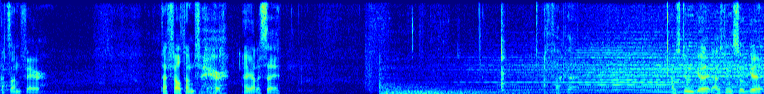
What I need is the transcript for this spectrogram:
That's unfair. That felt unfair, I gotta say. Fuck that. I was doing good. I was doing so good.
